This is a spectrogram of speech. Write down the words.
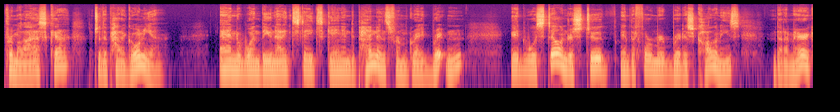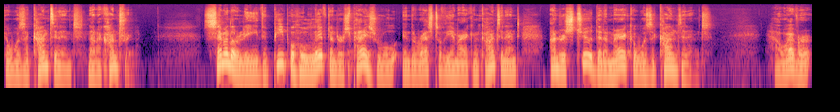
from Alaska to the Patagonia. And when the United States gained independence from Great Britain, it was still understood in the former British colonies that America was a continent, not a country. Similarly, the people who lived under Spanish rule in the rest of the American continent understood that America was a continent. However,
